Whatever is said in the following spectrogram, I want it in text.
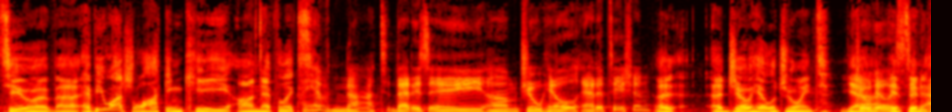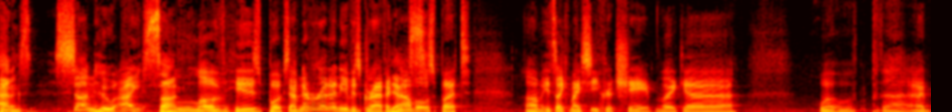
too of. Uh, have you watched Locke and Key on Netflix? I have not. That is a um, Joe Hill adaptation. a, a Joe Hill joint. Yeah, Joe Hill is Stephen ad- King's son, who I Son. love his books. I've never read any of his graphic Yes. novels, but um, it's like my secret shame. Like, uh, well, uh, I,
